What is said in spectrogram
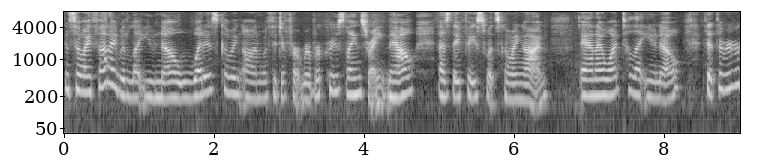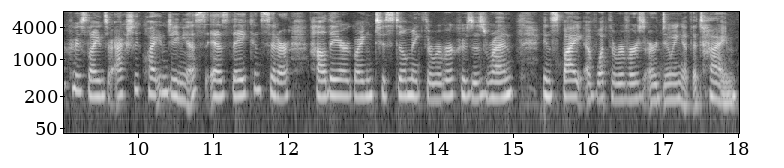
And so I thought I would let you know what is going on with the different river cruise lines right now as they face what's going on. And I want to let you know that the river cruise lines are actually quite ingenious as they consider how they are going to still make the river cruises run in spite of what the rivers are doing at the time.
